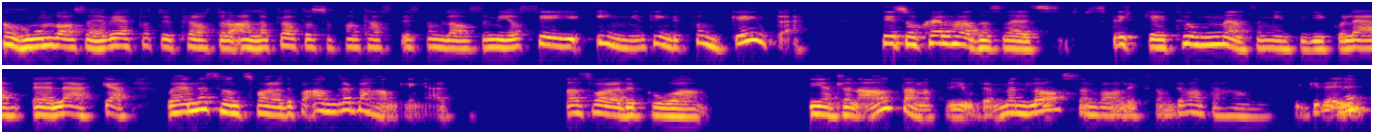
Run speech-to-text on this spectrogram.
Och hon var så här, jag vet att du pratar och alla pratar så fantastiskt om laser, men jag ser ju ingenting, det funkar ju inte. Det är som själv hade en sån här spricka i tummen som inte gick att lä- äh, läka. Och hennes hund svarade på andra behandlingar. Han svarade på egentligen allt annat vi gjorde, men lasern var liksom, det var inte hans grej. Nej,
